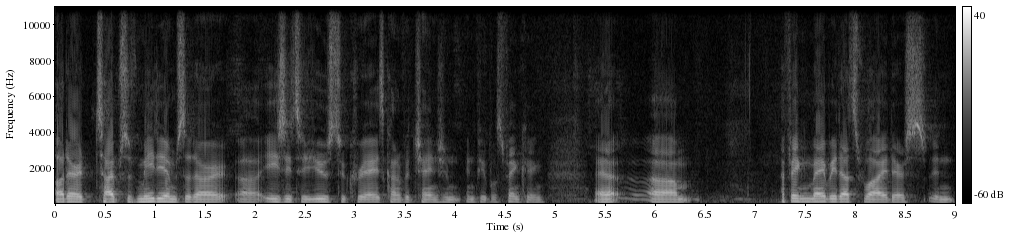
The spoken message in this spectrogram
other types of mediums that are uh, easy to use to create kind of a change in, in people's thinking. And um, I think maybe that's why there's in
